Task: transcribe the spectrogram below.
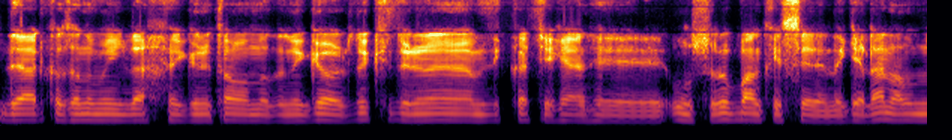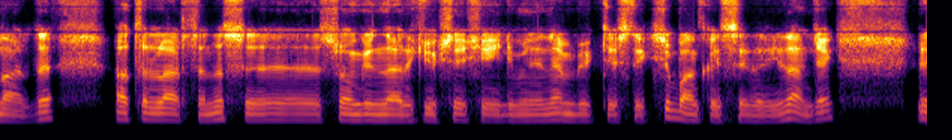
değer kazanımıyla e, günü tamamladığını gördük. Dünün en önemli dikkat çeken e, unsuru banka hisselerine gelen alımlardı. Hatırlarsanız e, son günlerdeki yükseliş eğiliminin en büyük destekçisi banka hisseleriydi ancak e,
